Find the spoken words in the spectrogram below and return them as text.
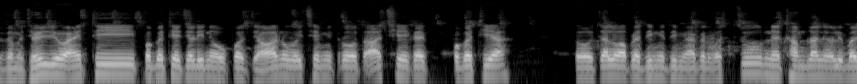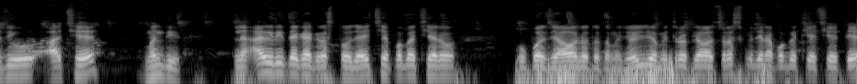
તો તમે જોઈ લ્યો, અહીંથી પગથિયા ચડીને ઉપર જવાનું હોય છે મિત્રો. તો આ છે કંઈક પગથિયા. તો ચાલો આપણે ધીમે ધીમે આગળ વધશું ને થાંભલાની ઓલી બાજુ આ છે મંદિર. એટલે આવી રીતે કંઈક રસ્તો જાય છે પગથિયાનો ઉપર જવાનો. તો તમે જોઈ લો મિત્રો કેવા સરસ મજાના પગથિયા છે તે.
